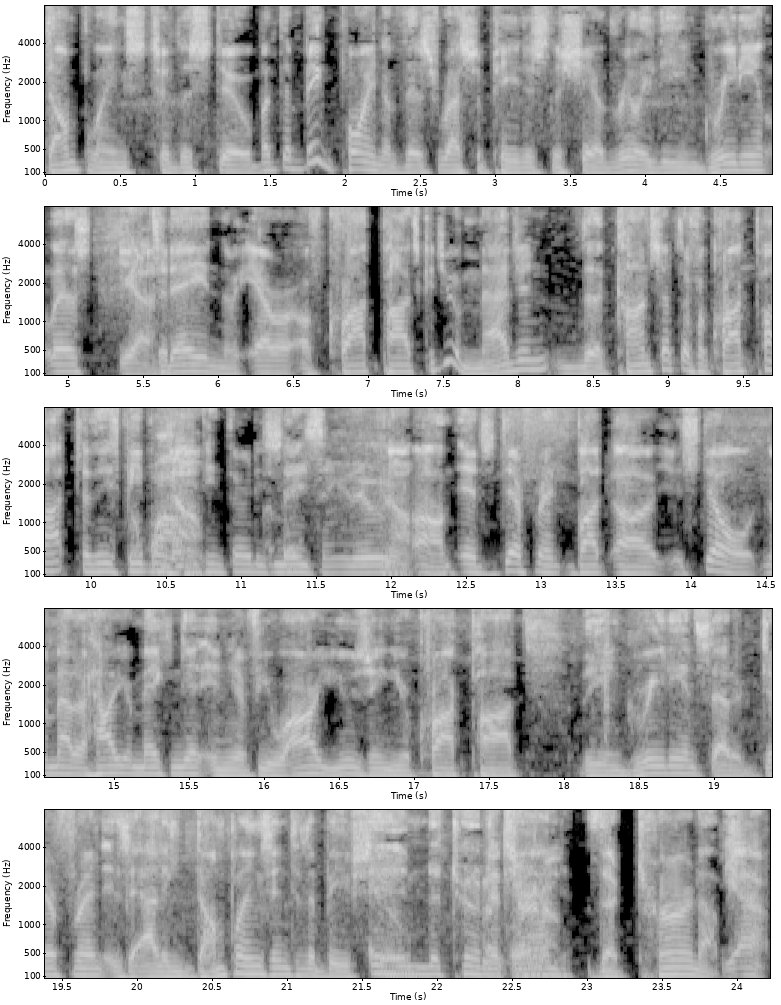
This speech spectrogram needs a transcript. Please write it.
dumplings to the stew. But the big point of this recipe is to share really the ingredient list. Yeah. Today in the era of crock pots, could you imagine the concept of a crock pot to these people Wow. in 1936? Amazing. It- No. Um, it's different, but uh, still, no matter how you're making it, and if you are using your crock pot, the ingredients that are different is adding dumplings into the beef stew And the turnip. The turnip. and the turnips. Yeah.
